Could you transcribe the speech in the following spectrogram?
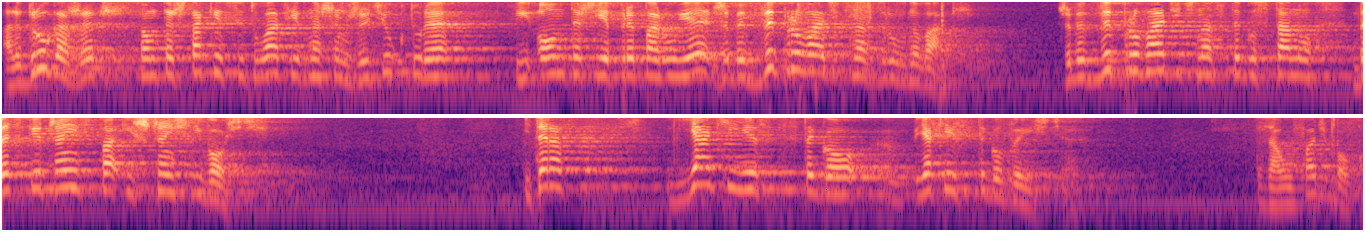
ale druga rzecz, są też takie sytuacje w naszym życiu, które i On też je preparuje, żeby wyprowadzić nas z równowagi, żeby wyprowadzić nas z tego stanu bezpieczeństwa i szczęśliwości. I teraz Jaki jest z tego, jakie jest z tego wyjście? Zaufać Bogu.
